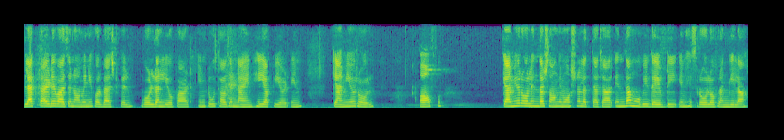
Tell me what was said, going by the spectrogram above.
Black Friday was a nominee for Best Film, Golden Leopard. In 2009, he appeared in cameo role of cameo role in the song Emotional Atyachar in the movie Dev.D in his role of Rangila,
